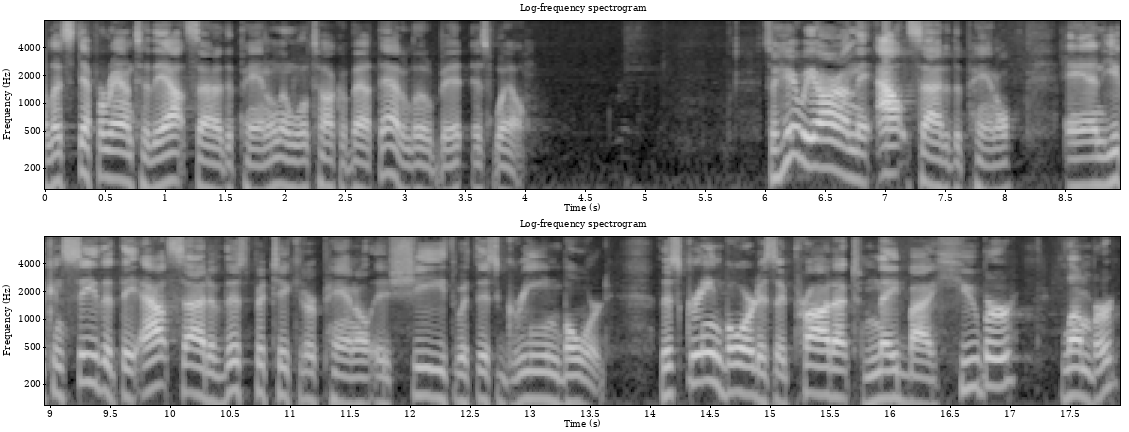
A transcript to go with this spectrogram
let's step around to the outside of the panel and we'll talk about that a little bit as well. So here we are on the outside of the panel and you can see that the outside of this particular panel is sheathed with this green board. This green board is a product made by Huber Lumber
